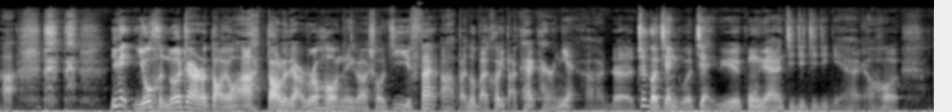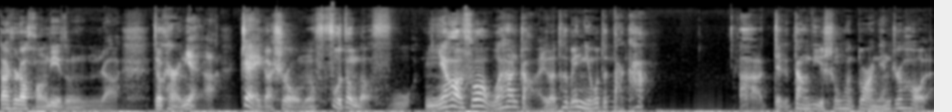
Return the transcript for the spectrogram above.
啊。因为有很多这样的导游啊，到了点儿之后，那个手机一翻啊，百度百科一打开，开始念啊，这这个建筑建于公元几几几几年，然后当时的皇帝怎么怎么着，就开始念啊，这个是我们附赠的服务。你要说我想找一个特别牛的大咖。啊，这个当地生活多少年之后的，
